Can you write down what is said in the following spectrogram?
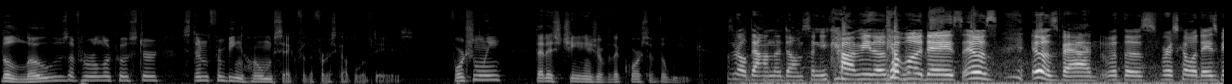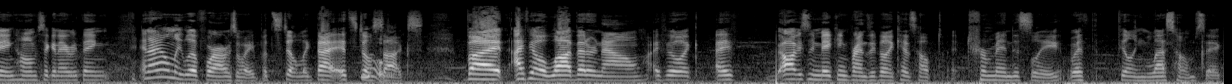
the lows of her roller coaster stemmed from being homesick for the first couple of days. Fortunately, that has changed over the course of the week. I was real down in the dumps when you got me those couple of days. It was it was bad with those first couple of days being homesick and everything. And I only live four hours away, but still, like that, it still No. sucks. But I feel a lot better now. I feel like I obviously making friends. I feel like has helped tremendously with feeling less homesick.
